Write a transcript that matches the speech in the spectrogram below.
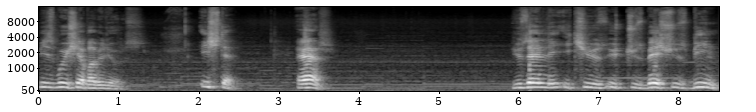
biz bu işi yapabiliyoruz. İşte eğer 150, 200, 300, 500, 1000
